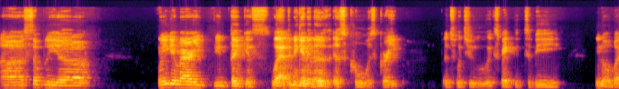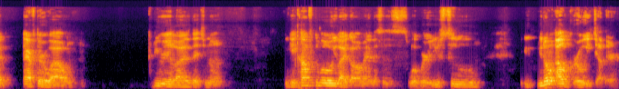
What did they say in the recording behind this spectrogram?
Uh, simply, uh, when you get married, you think it's well at the beginning it's, it's cool, it's great, it's what you expect it to be, you know. But after a while, you realize that you know you get comfortable. You're like, oh man, this is what we're used to. You, you don't outgrow each other,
